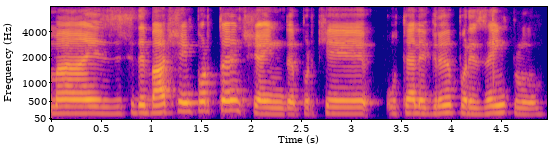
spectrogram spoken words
mas esse debate é importante ainda, porque o Telegram, por exemplo,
